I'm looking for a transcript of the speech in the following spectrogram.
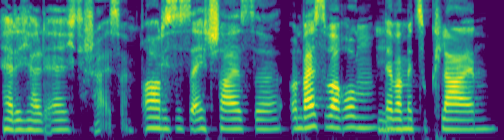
Hätte ich halt echt. scheiße. Oh, das ist echt scheiße. Und weißt du warum? Der war mir zu klein.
